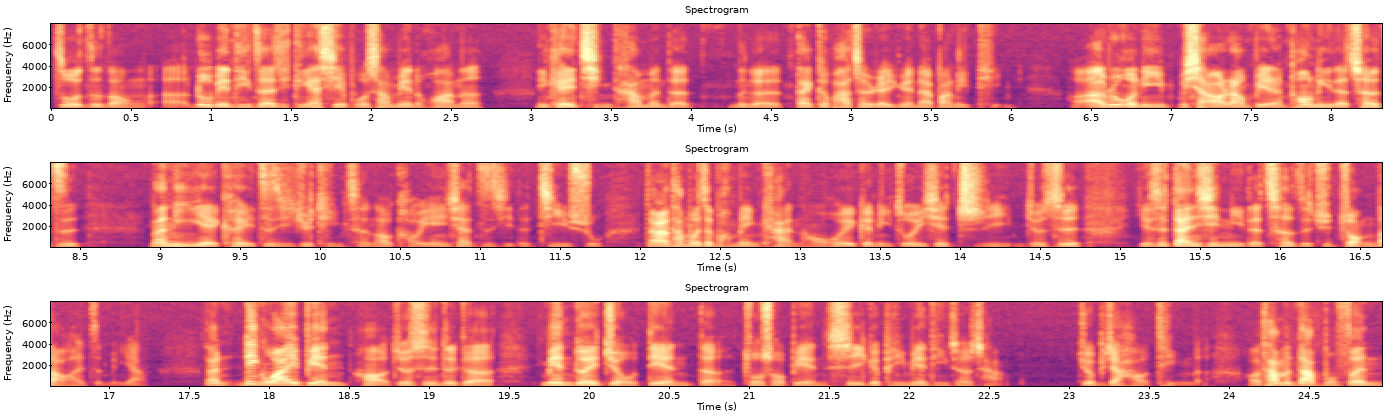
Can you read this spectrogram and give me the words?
做这种呃路边停车，停在斜坡上面的话呢，你可以请他们的那个代客泊车人员来帮你停。啊，如果你不想要让别人碰你的车子，那你也可以自己去停车，然后考验一下自己的技术。当然他们会在旁边看哈，会跟你做一些指引，就是也是担心你的车子去撞到还怎么样。那另外一边好，就是这个面对酒店的左手边是一个平面停车场。就比较好停了哦，他们大部分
